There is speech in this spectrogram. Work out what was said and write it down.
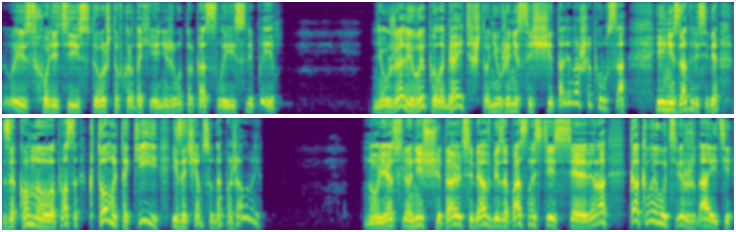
«Вы исходите из того, что в Картахене живут только ослы и слепые. Неужели вы полагаете, что они уже не сосчитали наши паруса и не задали себе законного вопроса, кто мы такие и зачем сюда пожаловали?» Но если они считают себя в безопасности с севера, как вы утверждаете,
